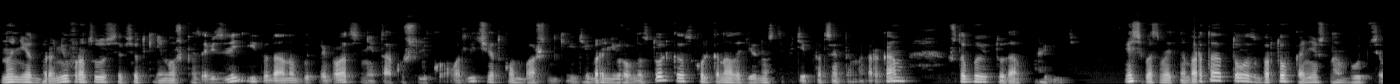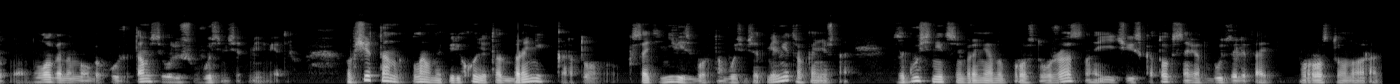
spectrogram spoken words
Но нет, броню французы все-таки немножко завезли, и туда она будет прибываться не так уж легко. В отличие от комбашенки, где брони ровно столько, сколько надо 95% игрокам, чтобы туда пробить. Если посмотреть на борта, то с бортов, конечно, будет все намного-намного хуже. Там всего лишь 80 мм. Вообще танк плавно переходит от брони к картону. Кстати, не весь борт, там 80 мм, конечно. За гусеницами броня ну просто ужасно, и через каток снаряд будет залетать просто на ура.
